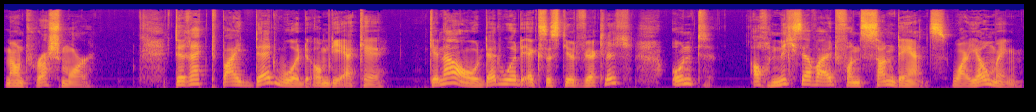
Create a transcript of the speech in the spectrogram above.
Mount Rushmore. Direkt bei Deadwood um die Ecke. Genau, Deadwood existiert wirklich und auch nicht sehr weit von Sundance, Wyoming,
